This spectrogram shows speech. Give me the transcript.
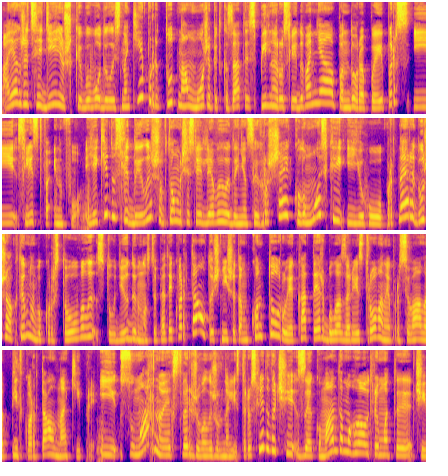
А як же ці денюжки виводились на Кіпр? Тут нам може підказати спільне розслідування Pandora Papers і слідства інфо, які дослідили, що в тому числі для виведення цих грошей Коломойський і його партнери дуже активно використовували студію 95-й квартал, точніше там контору, яка теж була зареєстрована і працювала під квартал на Кіпрі. І сумарно, як стверджували журналісти-розслідувачі, з команда могла отримати чи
